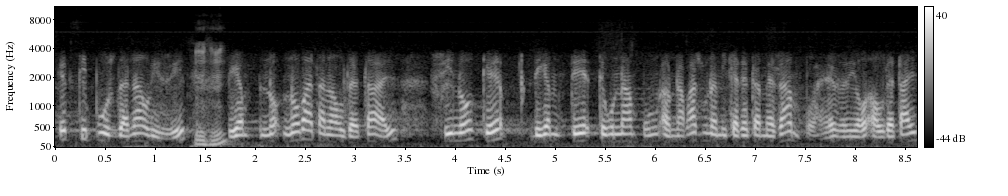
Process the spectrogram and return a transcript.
aquest tipus d'anàlisi uh -huh. diguem, no, no va tant al detall, sinó que diguem, té, té una, una base una miqueteta més ampla, eh? és a dir, el, el detall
